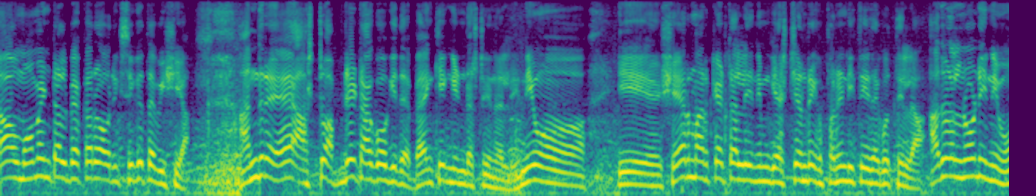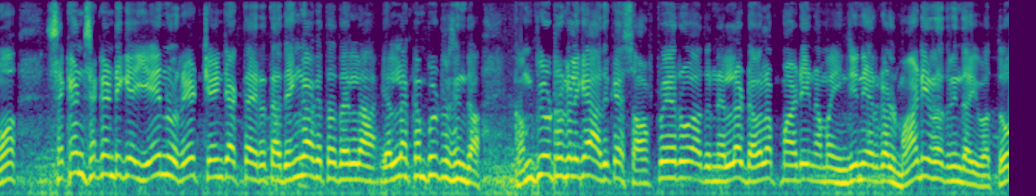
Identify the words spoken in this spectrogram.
ಯಾವ ಮೊಮೆಂಟಲ್ಲಿ ಬೇಕಾದ್ರೂ ಅವ್ರಿಗೆ ಸಿಗುತ್ತೆ ವಿಷಯ. ಅಂದರೆ ಅಷ್ಟು ಅಪ್ಡೇಟ್ ಆಗೋಗಿದೆ ಬ್ಯಾಂಕಿಂಗ್ ಇಂಡಸ್ಟ್ರಿನಲ್ಲಿ. ನೀವು ಈ ಶೇರ್ ಮಾರ್ಕೆಟಲ್ಲಿ ನಿಮಗೆ ಎಷ್ಟು ಜನರಿಗೆ ಪರಿಣಿತಿ ಇದೆ ಗೊತ್ತಿಲ್ಲ. ಅದರಲ್ಲಿ ನೋಡಿ ನೀವು ಸೆಕೆಂಡ್ ಸೆಕೆಂಡಿಗೆ ಏನು ರೇಟ್ ಚೇಂಜ್ ಆಗ್ತಾ ಇರುತ್ತೆ, ಅದು ಹೆಂಗಾಗುತ್ತೆ ಅದೆಲ್ಲ, ಎಲ್ಲ ಕಂಪ್ಯೂಟರ್ಸಿಂದ. ಕಂಪ್ಯೂಟರ್ಗಳಿಗೆ ಅದಕ್ಕೆ ಸಾಫ್ಟ್ವೇರು ಅದನ್ನೆಲ್ಲ ಡೆವಲಪ್ ಮಾಡಿ ನಮ್ಮ ಇಂಜಿನಿಯರ್ಗಳು ಮಾಡಿರೋದ್ರಿಂದ ಇವತ್ತು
